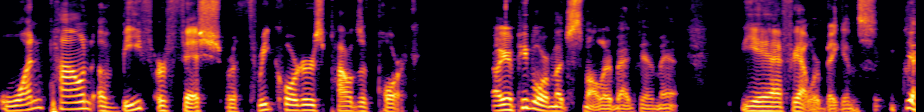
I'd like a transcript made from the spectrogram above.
one pound of beef or fish, or three quarters pounds of pork. Oh yeah, people were much smaller back then, man. Yeah, I forgot we're biggins.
